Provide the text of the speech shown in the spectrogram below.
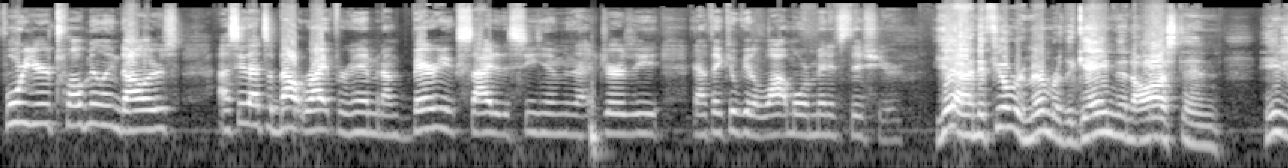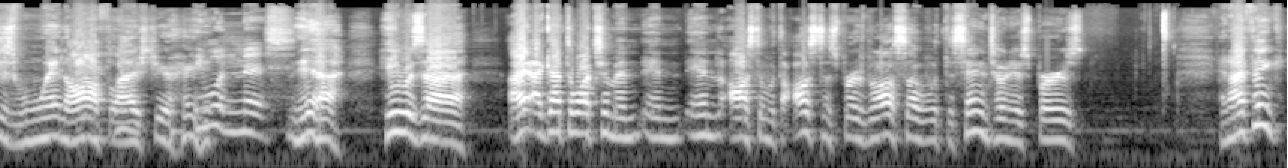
Four year, $12 million. I say that's about right for him, and I'm very excited to see him in that jersey, and I think he'll get a lot more minutes this year. Yeah, and if you'll remember the game in Austin, he just went off last year. He wouldn't miss. Yeah, he was. Uh, I, I got to watch him in, in, in Austin with the Austin Spurs, but also with the San Antonio Spurs. And I think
